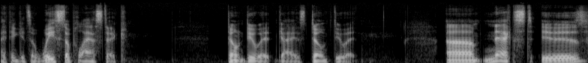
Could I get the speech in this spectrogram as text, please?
I think it's a waste of plastic. Don't do it, guys. Don't do it. Um, next is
